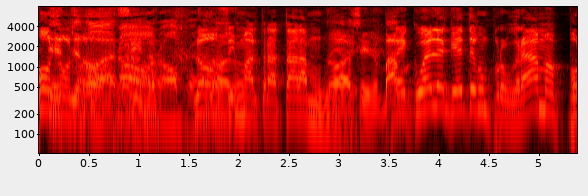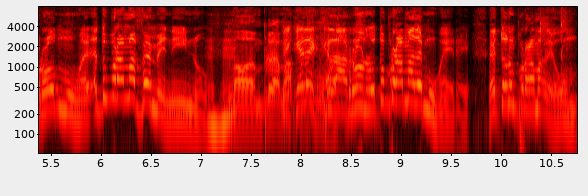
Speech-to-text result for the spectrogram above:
No, no, no, No, no. así No, no. no, pero- No, No, sin no. maltratar a la mujer. No, así no. Vamos. Recuerden que este es un programa pro mujer. Este es un programa femenino. No, es un programa Que quede pro claro, no, es un programa de mujeres. Esto no es un programa de hombres.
